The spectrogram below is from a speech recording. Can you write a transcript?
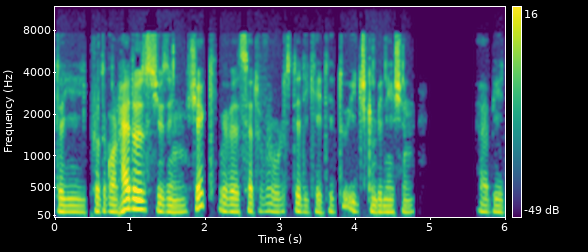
the protocol headers using SCHC with a set of rules dedicated to each combination, uh, be it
